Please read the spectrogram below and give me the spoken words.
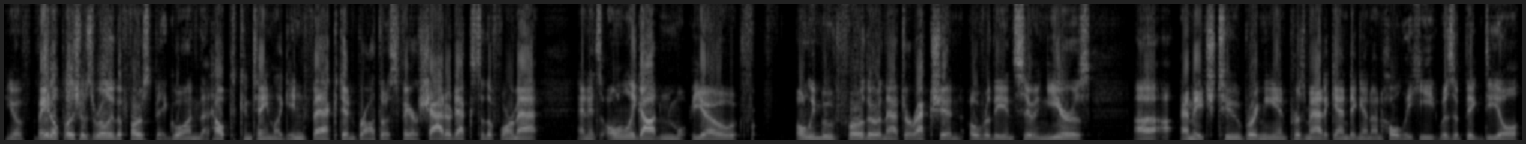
You know, Fatal Push was really the first big one that helped contain like Infect and brought those fair shadow decks to the format, and it's only gotten you know f- only moved further in that direction over the ensuing years. Uh, MH2 bringing in Prismatic Ending and Unholy Heat was a big deal.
